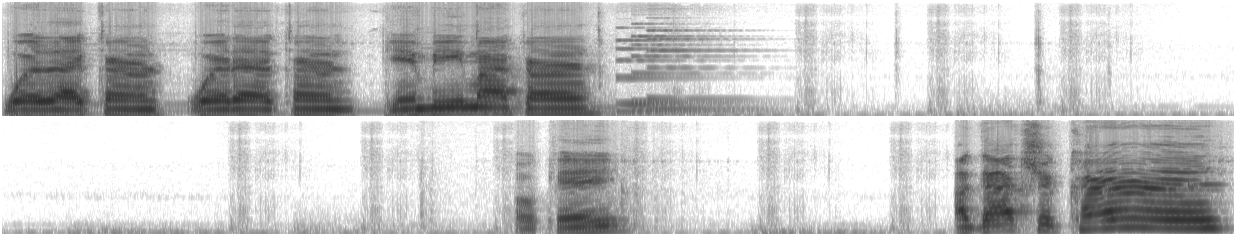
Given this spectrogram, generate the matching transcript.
Where that kern? Where that kern? Give me my kern. Okay. I got your kern.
